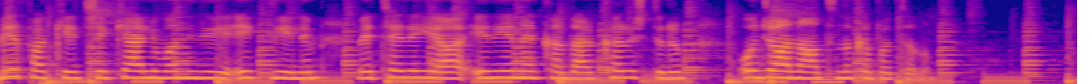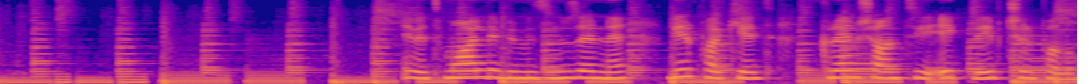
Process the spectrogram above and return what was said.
bir paket şekerli vanilyayı ekleyelim ve tereyağı eriyene kadar karıştırıp ocağın altını kapatalım. Evet muhallebimizin üzerine bir paket krem şantiyi ekleyip çırpalım.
